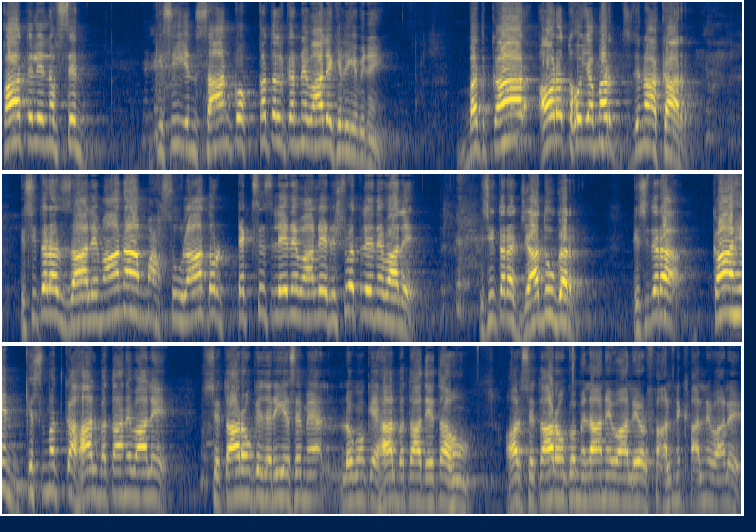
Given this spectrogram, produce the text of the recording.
قاتل نفسن کسی انسان کو قتل کرنے والے کے لیے بھی نہیں۔ بدکار عورت ہو یا مرد، زناکار۔ اسی طرح ظالمانہ محصولات اور ٹیکسز لینے والے، رشوت لینے والے۔ اسی طرح جادوگر۔ اسی طرح کاہن، قسمت کا حال بتانے والے۔ ستاروں کے ذریعے سے میں لوگوں کے حال بتا دیتا ہوں۔ اور ستاروں کو ملانے والے اور فال نکالنے والے۔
